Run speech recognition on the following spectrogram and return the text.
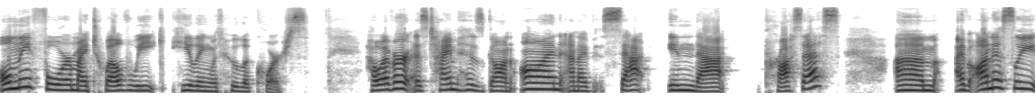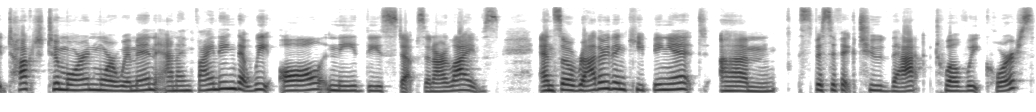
only for my 12 week Healing with Hula course. However, as time has gone on and I've sat in that process, um, I've honestly talked to more and more women, and I'm finding that we all need these steps in our lives. And so rather than keeping it um, specific to that 12 week course,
